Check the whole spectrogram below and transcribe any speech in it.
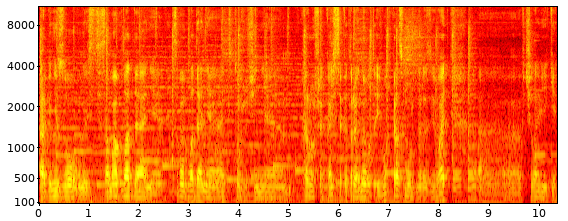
организованность, самообладание. Самообладание – это тоже очень э, хорошее качество, которое, но ну, вот его как раз можно развивать э, в человеке.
